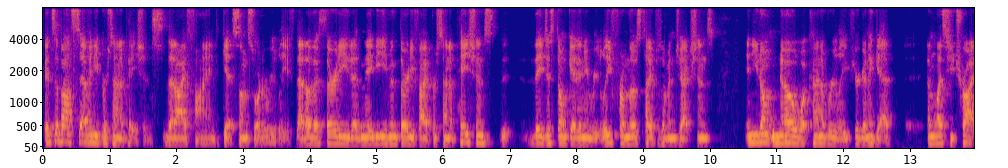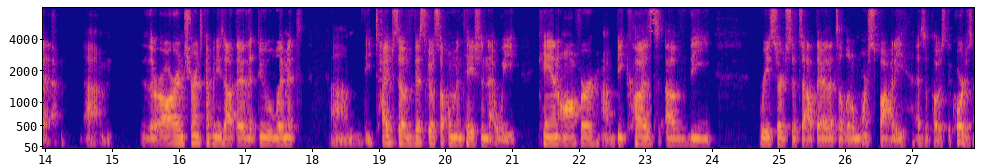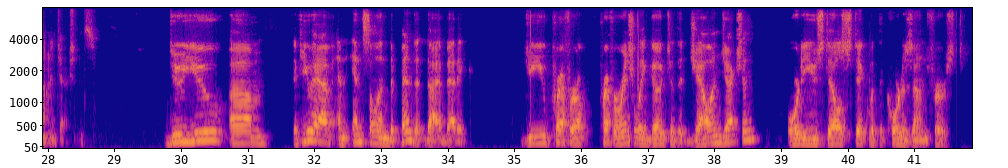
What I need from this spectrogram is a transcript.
it's about 70% of patients that I find get some sort of relief. That other 30 to maybe even 35% of patients, they just don't get any relief from those types of injections. and you don't know what kind of relief you're going to get unless you try them. Um, there are insurance companies out there that do limit um, the types of visco supplementation that we can offer uh, because of the research that's out there that's a little more spotty as opposed to cortisone injections. Do you, um, if you have an insulin dependent diabetic, do you prefer preferentially go to the gel injection or do you still stick with the cortisone first?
